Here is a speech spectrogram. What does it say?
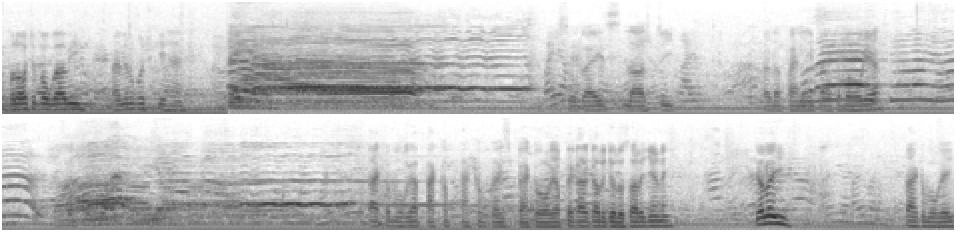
ਬਲੌਗ ਚ ਪਊਗਾ ਵੀ ਮੈਡਮ ਕੁਝ ਕਿਹਾ ਸੋ ਗਾਇਸ ਲਾਸਟ ਹੀ ਸਾਡਾ ਫਾਈਨਲੀ ਪੈਕਅਪ ਹੋ ਗਿਆ ਪੈਕਅਪ ਹੋ ਗਿਆ ਪੈਕਅਪ ਪੈਕਅਪ ਗਾਇਸ ਪੈਕਅਪ ਹੋ ਗਿਆ ਆਪਣੇ ਘਰ ਘਰੋਂ ਚਲੋ ਸਾਰੇ ਜਣੇ ਚਲੋ ਜੀ ਪੈਕਅਪ ਹੋ ਗਿਆ ਜੀ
